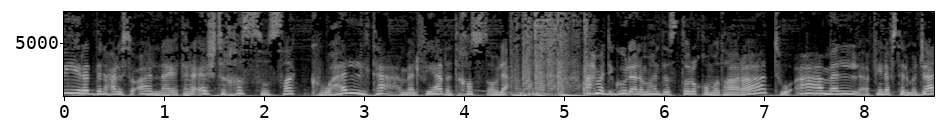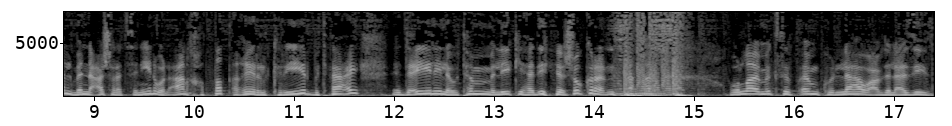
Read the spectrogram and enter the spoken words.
وردا على سؤالنا. يا ترى إيش تخصصك؟ وهل تعمل في هذا التخصص أو لا؟ أحمد يقول أنا مهندس طرق ومطارات وأعمل في نفس المجال من عشرة سنين والآن خططت أغير ال career بتاعي. ادعي لي لو تم ليكي هدية. شكرا. والله Mix FM كلها وعبد العزيز.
